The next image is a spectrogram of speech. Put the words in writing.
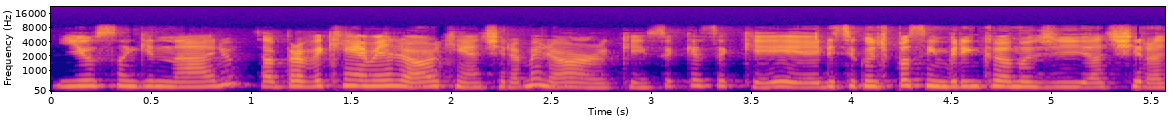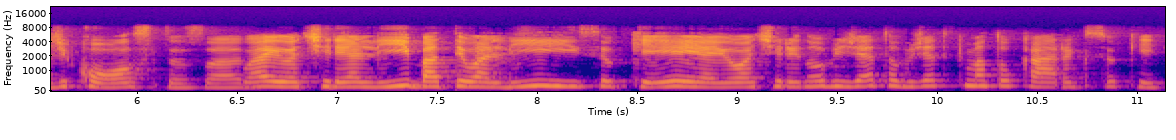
e o sanguinário, sabe? Pra ver quem é melhor, quem atira melhor, quem sei que, sei que. Eles ficam, tipo assim, brincando de atirar de costas, sabe? Ah, eu atirei ali, bateu ali, sei o que. Aí eu atirei no objeto, o objeto que matou o cara, que sei o que.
